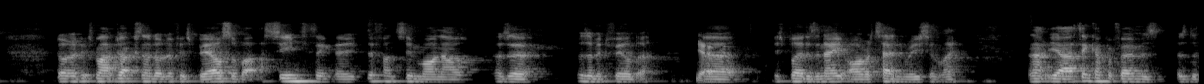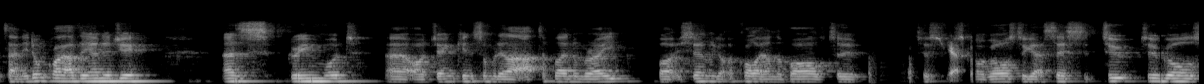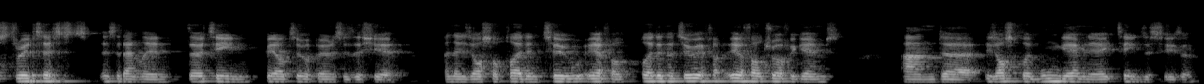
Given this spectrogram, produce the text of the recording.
don't know if it's Mark Jackson, I don't know if it's Bielsa, but I seem to think they, they fancy him more now as a as a midfielder. Yeah. Uh, he's played as an eight or a ten recently. And I, yeah, I think I prefer him as, as the ten. He don't quite have the energy as Greenwood uh, or Jenkins, somebody like that, to play number eight. But he's certainly got the quality on the ball to to Yeah. score goals, to get assists. Two two goals, three assists, incidentally, in 13 PL2 appearances this year. And then he's also played in two EFL, played in the two EFL, EFL Trophy games, and uh, he's also played one game in the 18s this season.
